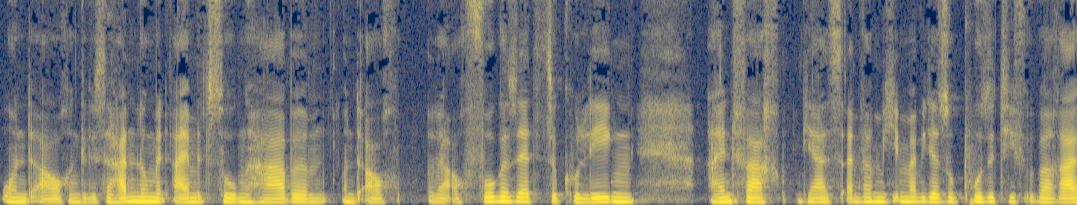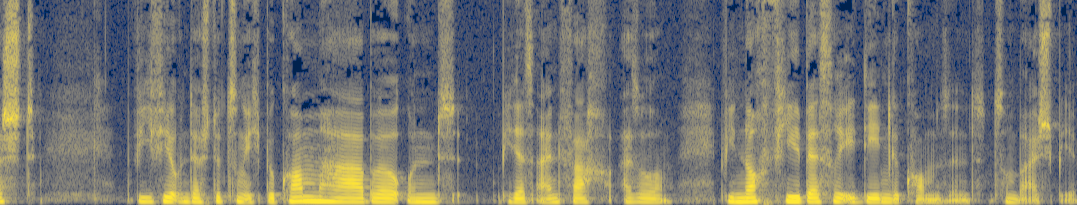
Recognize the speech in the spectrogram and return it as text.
und auch in gewisse Handlungen mit einbezogen habe und auch oder auch Vorgesetzte, Kollegen einfach, ja, es ist einfach mich immer wieder so positiv überrascht, wie viel Unterstützung ich bekommen habe und wie das einfach, also wie noch viel bessere Ideen gekommen sind, zum Beispiel.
